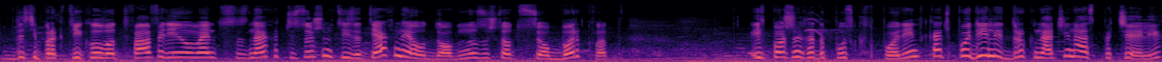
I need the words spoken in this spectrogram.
да си практикуват това. В един момент осъзнаха, че всъщност и за тях не е удобно, защото се объркват. И почнаха да пускат по един, така че по един или друг начин аз печелих.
